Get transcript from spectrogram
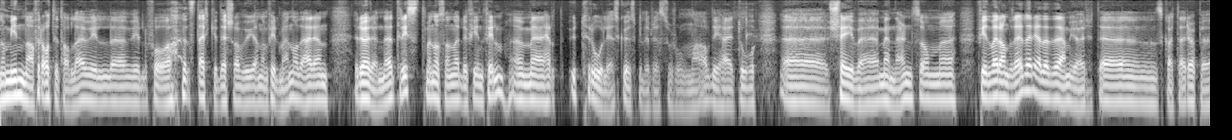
noen minner fra 80-tallet vil, vil, få sterke déjà vu gjennom filmen. og Det er en rørende, trist, men også en veldig fin film, eh, med helt utrolige skuespillerprestasjoner av de her to uh, skeive mennene som uh, finner hverandre, eller er det det de gjør? Det skal ikke jeg røpe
